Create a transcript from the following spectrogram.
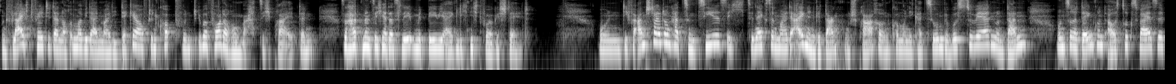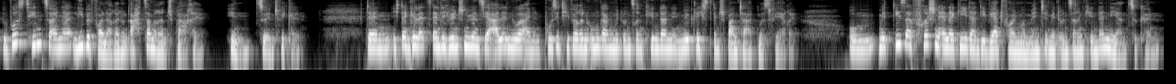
Und vielleicht fällt dir dann auch immer wieder einmal die Decke auf den Kopf und Überforderung macht sich breit, denn so hat man sich ja das Leben mit Baby eigentlich nicht vorgestellt. Und die Veranstaltung hat zum Ziel, sich zunächst einmal der eigenen Gedanken, Sprache und Kommunikation bewusst zu werden und dann unsere Denk- und Ausdrucksweise bewusst hin zu einer liebevolleren und achtsameren Sprache hin zu entwickeln. Denn ich denke, letztendlich wünschen wir uns ja alle nur einen positiveren Umgang mit unseren Kindern in möglichst entspannter Atmosphäre, um mit dieser frischen Energie dann die wertvollen Momente mit unseren Kindern nähern zu können.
